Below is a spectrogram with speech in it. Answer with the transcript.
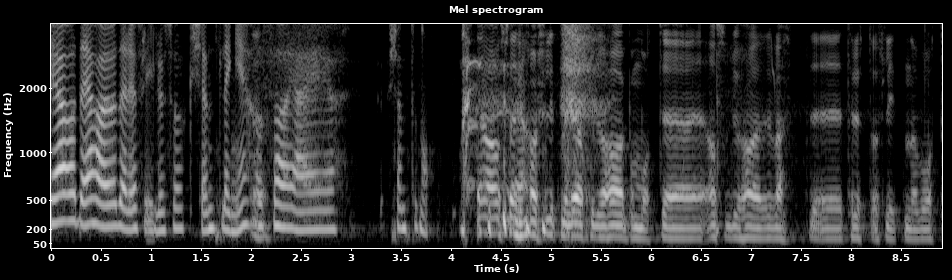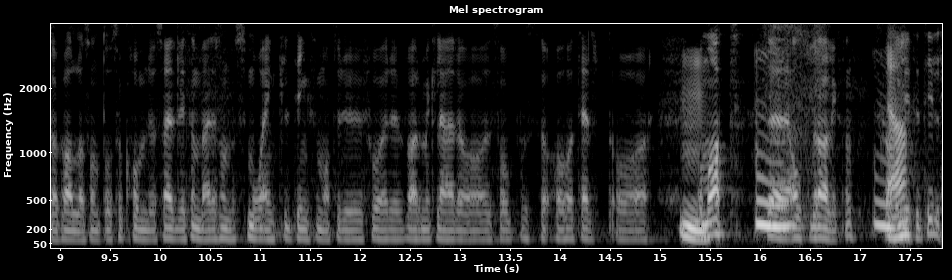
Ja, og det har jo dere friluftsfolk kjent lenge. Og så har jeg skjønt det nå. Ja, og så er det kanskje litt med det at du har på en måte Altså du har vært eh, trøtt og sliten og våt og kald og sånt, og så kommer du, og så er det liksom bare sånne små, enkle ting som at du får varme klær og sovepose og telt og, og mat. Så er alt bra, liksom. Skal Ja. så lite til.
